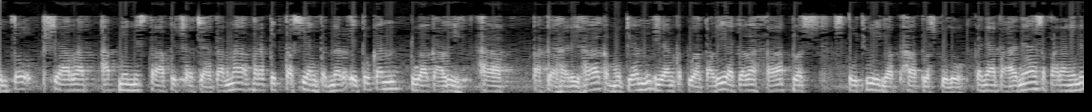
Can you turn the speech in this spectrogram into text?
untuk syarat administratif saja karena rapid test yang benar itu kan dua kali pada hari H, kemudian yang kedua kali adalah H plus 7 hingga H plus 10. Kenyataannya sekarang ini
